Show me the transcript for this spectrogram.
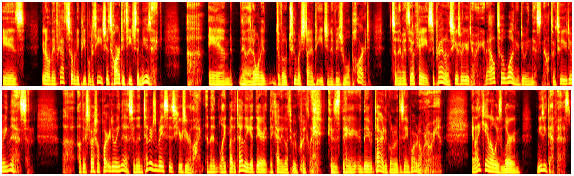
is you know, they've got so many people to teach, it's hard to teach the music. Uh, and you know, they don't want to devote too much time to each individual part. So they might say, okay, sopranos, here's what you're doing. And alto one, you're doing this. And alto two, you're doing this. And uh, other special part, you're doing this. And then tenors and basses, here's your line. And then like by the time they get there, they kind of go through quickly because they they're tired of going over the same part over and over again. And I can't always learn music that fast.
